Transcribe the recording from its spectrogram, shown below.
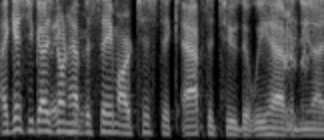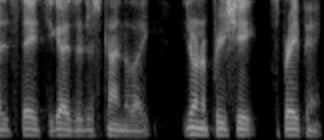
I guess you guys Thank don't have you. the same artistic aptitude that we have in the United States. You guys are just kind of like you don't appreciate spray paint.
